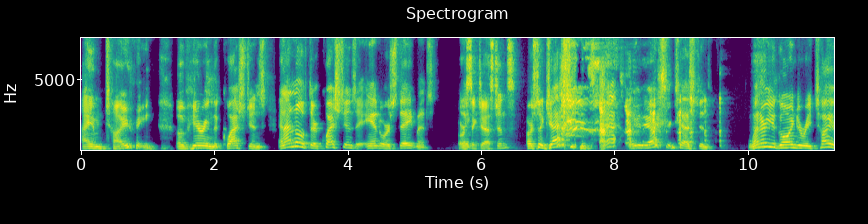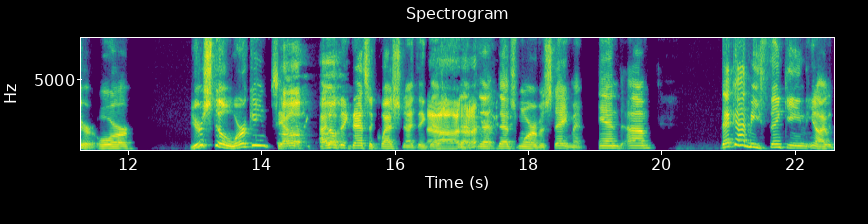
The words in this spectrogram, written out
I am tiring of hearing the questions, and I don't know if they're questions and or statements or like, suggestions or suggestions. yes, maybe they are suggestions. When are you going to retire? Or you're still working? See, I, don't think, I don't think that's a question. I think that's, no, that, that, that's more of a statement. And um, that got me thinking, you know, I would,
